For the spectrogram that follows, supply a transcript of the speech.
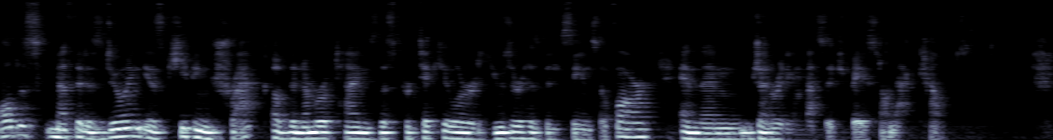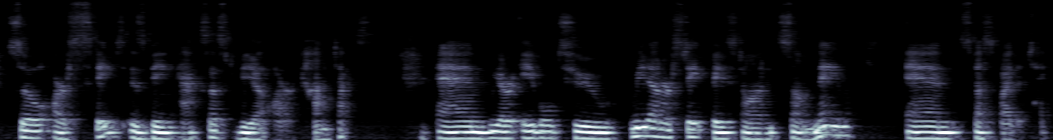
all this method is doing is keeping track of the number of times this particular user has been seen so far, and then generating a message based on that count. So our state is being accessed via our context, and we are able to read out our state based on some name and specify the type.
